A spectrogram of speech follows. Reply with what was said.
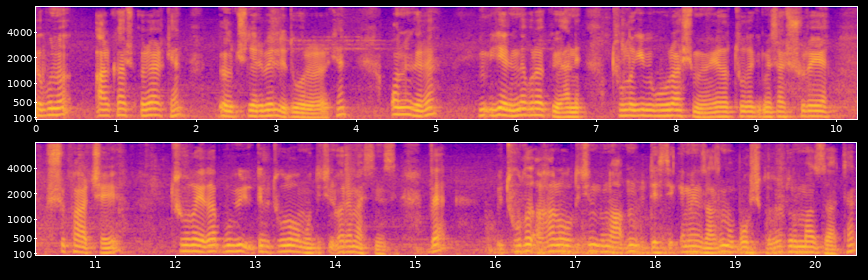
Ve bunu arkadaş örerken ölçüleri belli duvar örerken ona göre yerinde bırakıyor. Hani tuğla gibi uğraşmıyor ya da tuğla gibi mesela şuraya şu parçayı tuğlaya da bu büyüklükte bir tuğla olmadığı için öremezsiniz. Ve tuğla ağır olduğu için bunu altını bir desteklemeniz lazım. O boşlukta durmaz zaten.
